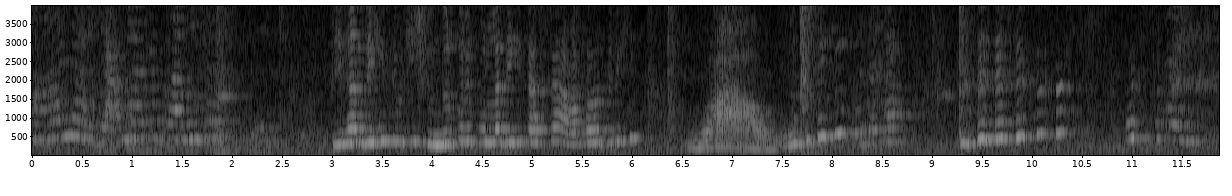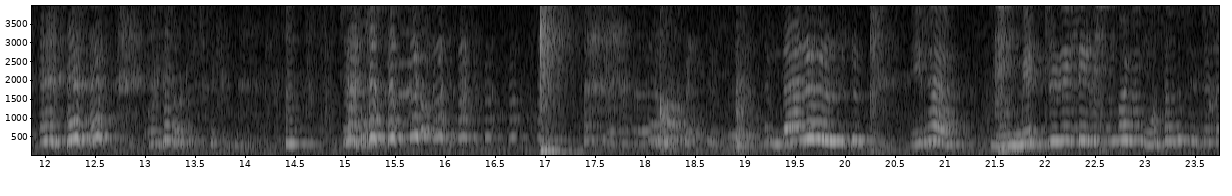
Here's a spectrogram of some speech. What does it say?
না আমাদের পানি তো ইলহাম দেখি তুমি কি সুন্দর করে করলা দেখি কাজটা, আবার করো তো দেখি। ওয়াও দারুণ ইলহাম মেট্রো রেলে এরকম ভাবে মোছামুছির জন্য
